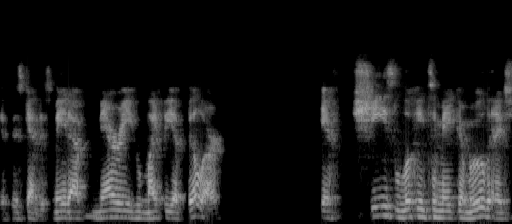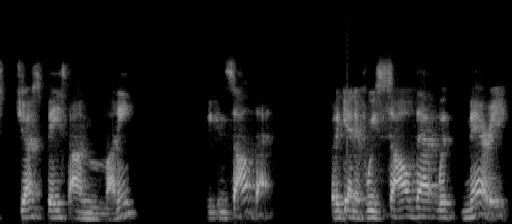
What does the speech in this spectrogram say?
if this again is made up Mary, who might be a biller, if she's looking to make a move and it's just based on money, we can solve that. But again, if we solve that with Mary,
